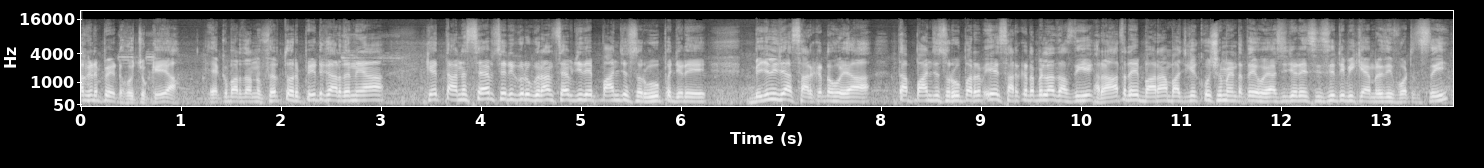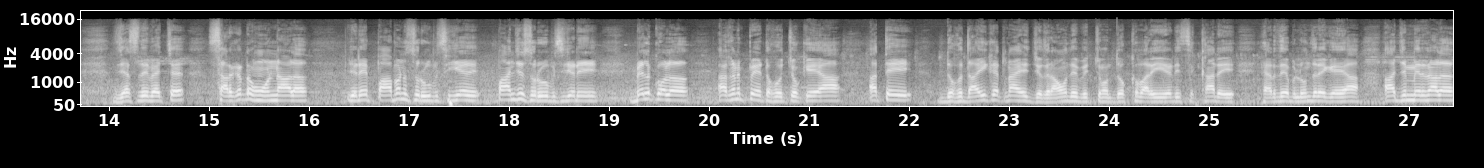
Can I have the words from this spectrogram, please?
ਅਗਨ ਭੇਟ ਹੋ ਚੁੱਕੇ ਆ। ਇੱਕ ਵਾਰ ਤੁਹਾਨੂੰ ਫਿਰ ਤੋਂ ਰਿਪੀਟ ਕਰ ਦਿੰਦੇ ਆ ਕਿ ਧੰਨ ਸਾਹਿਬ ਸ੍ਰੀ ਗੁਰੂ ਗ੍ਰੰਥ ਸਾਹਿਬ ਜੀ ਦੇ ਪੰਜ ਸਰੂਪ ਜਿਹੜੇ ਬਿਜਲੀ ਦਾ ਸਰਕਟ ਹੋਇਆ, ਤਾਂ ਪੰਜ ਸਰੂਪ ਇਹ ਸਰਕਟ ਪਹਿਲਾਂ ਦੱਸ ਦਈਏ, ਰਾਤ ਦੇ 12 ਵੱਜ ਕੇ ਕੁਝ ਮਿੰਟ ਤੇ ਹੋਇਆ ਸੀ, ਜਿਹੜੇ ਸੀਸੀਟੀਵੀ ਕੈਮਰੇ ਦੀ ਫੁਟੇਜ ਸੀ, ਜਿਸ ਦੇ ਵਿੱਚ ਸਰਕਟ ਹੋਣ ਨਾਲ ਜਿਹੜੇ ਪਾਵਨ ਸਰੂਪ ਸੀ ਇਹ, ਪੰਜ ਸਰੂਪ ਸੀ ਜਿਹੜੇ ਬਿਲਕੁਲ ਅਗਨ ਭੇਟ ਹੋ ਚੁੱਕੇ ਆ ਅਤੇ ਦੁਖਦਾਈ ਘਟਨਾ ਇਹ ਜਗਰਾਉਂ ਦੇ ਵਿੱਚੋਂ ਦੁੱਖ ਵਾਰੀ ਜਿਹੜੀ ਸਿੱਖਾਂ ਦੇ ਹਿਰਦੇ ਬਲੁੰਦਰੇ ਗਏ ਆ। ਅੱਜ ਮੇਰੇ ਨਾਲ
